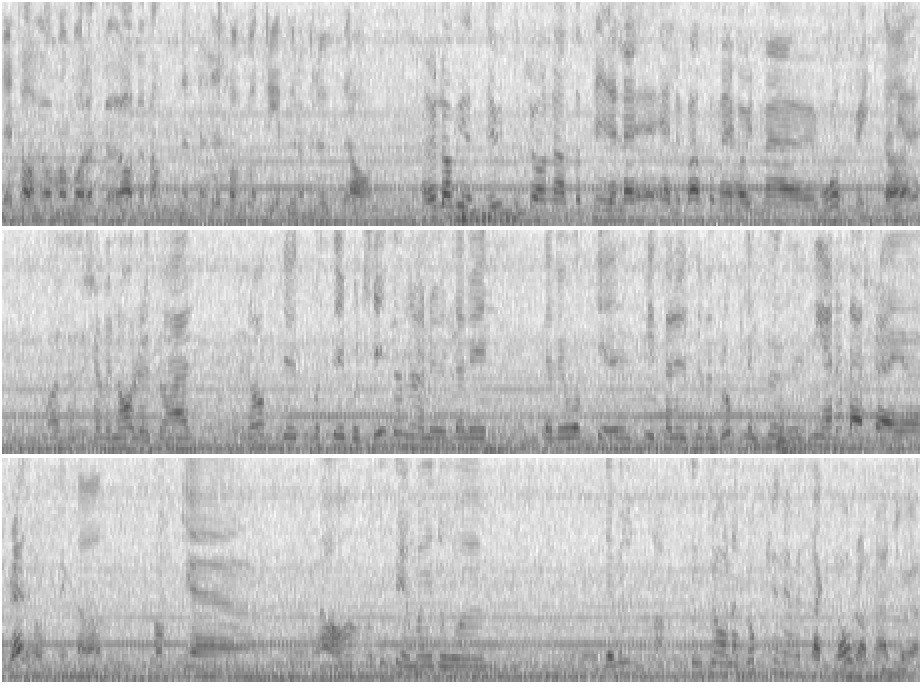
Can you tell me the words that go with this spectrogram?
Det tar vi, om man bara ska över vattnet här, det tar bara 3-4 minuter. ja. Ja, nu la vi just ut ifrån alltså Pir 11 som är höjd med Wall Street där Ja. nere. Och sen så kör vi norrut och här rakt ut på styrbordssidan här nu där vi, där vi åker, tittar ut över Brooklyn. Så nere där så är ju Red Hook liksom. Ja. Och eh, ja, och så ser man ju då eh, det är väl ja, centrala Brooklyn är väl strax norr om här tror jag.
